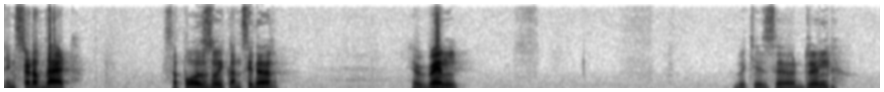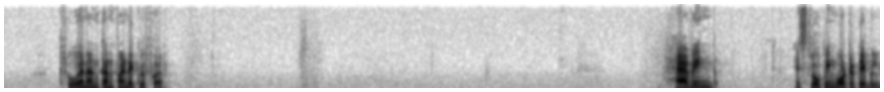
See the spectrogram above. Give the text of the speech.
instead of that suppose we consider a well which is uh, drilled through an unconfined aquifer having a sloping water table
